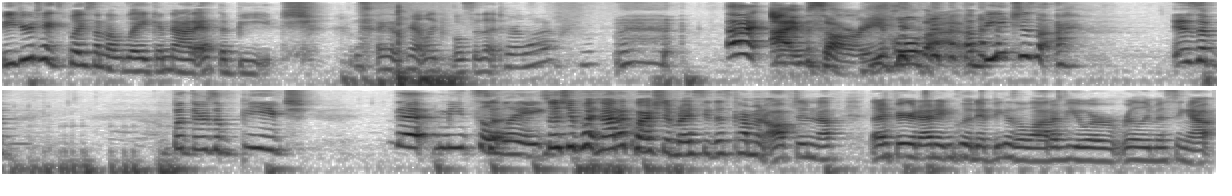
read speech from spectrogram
Beach Read takes place on a lake and not at the beach. I apparently people say that to her a lot. I, I'm sorry. Hold on. A beach is a, Is a, but there's a beach that meets a so, lake. so she put not a question, but I see this comment often enough that I figured I'd include it because a lot of you are really missing out.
